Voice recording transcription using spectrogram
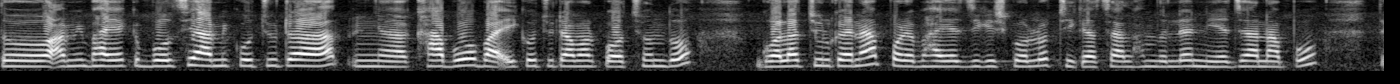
তো আমি ভাইয়াকে বলছি, আমি কচুটা খাব বা এই কচুটা আমার পছন্দ। গলা চুলকায় না, পরে ভাইয়া জিজ্ঞেস করল, ঠিক আছে, আলহামদুলিল্লাহ, নিয়ে যান আপু। তো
